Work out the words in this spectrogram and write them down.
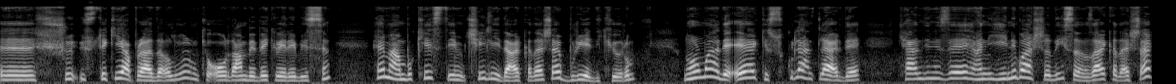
Ee, şu üstteki yaprağı da alıyorum ki oradan bebek verebilsin. Hemen bu kestiğim çeliği de arkadaşlar buraya dikiyorum. Normalde eğer ki sukulentlerde kendinize hani yeni başladıysanız arkadaşlar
